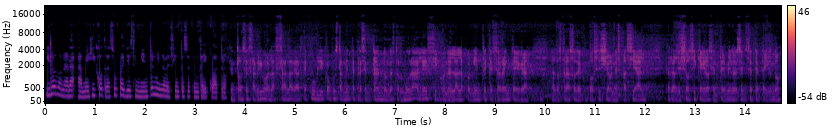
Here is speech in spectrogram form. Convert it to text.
y lo donará a México tras su fallecimiento en 1974. Entonces abrimos la Sala de Arte Público justamente presentando nuestros murales y con el ala poniente que se reintegra a los trazos de composición espacial que realizó Siqueiros entre 1971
